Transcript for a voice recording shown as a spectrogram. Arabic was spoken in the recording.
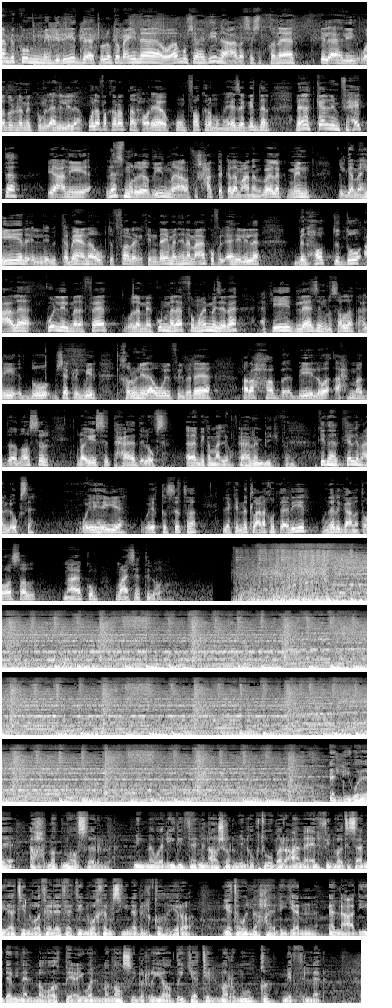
أهلا بكم من جديد. كل متابعينا ومشاهدينا على شاشة قناة الأهلي وبرنامجكم الأهلي ليله أولى فقراتنا الحوارية هتكون فقرة مميزة جدا. لأن نتكلم في حتة يعني ناس من الرياضيين ما يعرفوش حتى كلام عنها. ما بالك من الجماهير اللي بتتابعنا وبتتفرج. لكن دايما هنا معاكم في الأهلي ليله بنحط الضوء على كل الملفات. ولما يكون ملف مهم زي ده أكيد لازم نسلط عليه الضوء بشكل كبير. خلوني الأول في البداية أرحب باللواء أحمد ناصر رئيس اتحاد الاوكسا أهلا بك يا معلم. أهلا بيك. يا فندم أكيد هنتكلم عن الاوكسا وإيه هي وإيه قصتها لكن نطلع ناخد تقرير ونرجع نتواصل معاكم ومع سيادة اللواء. اللواء أحمد ناصر من مواليد الثامن عشر من أكتوبر عام 1953 بالقاهرة. يتولى حاليا العديد من المواقع والمناصب الرياضية المرموقة مثل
